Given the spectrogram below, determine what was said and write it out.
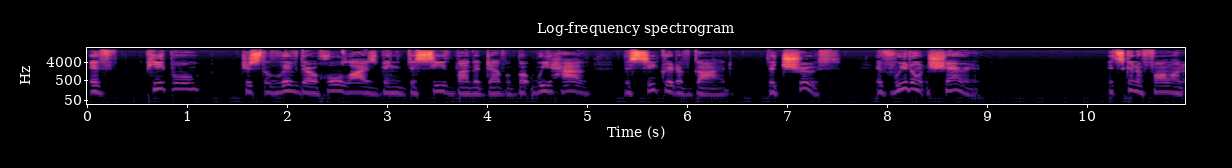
If people just live their whole lives being deceived by the devil, but we have the secret of God, the truth, if we don't share it, it's going to fall on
